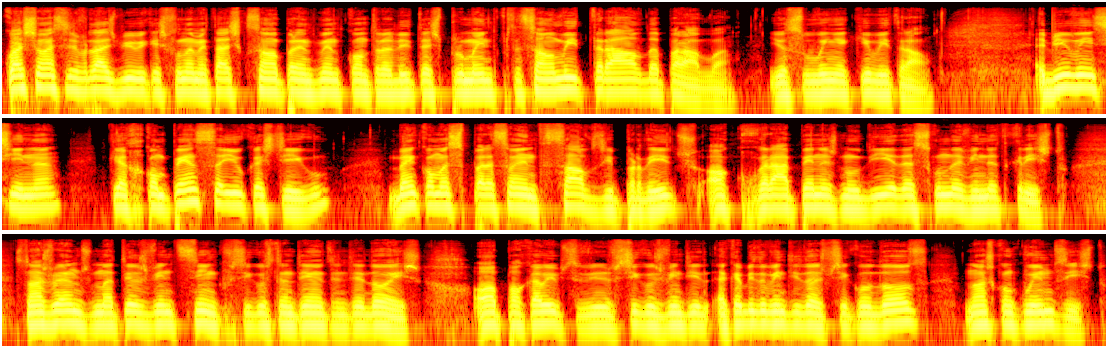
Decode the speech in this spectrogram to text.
Quais são essas verdades bíblicas fundamentais que são aparentemente contraditas por uma interpretação literal da parábola? Eu sublinho aqui literal. A Bíblia ensina que a recompensa e o castigo bem como a separação entre salvos e perdidos, ocorrerá apenas no dia da segunda vinda de Cristo. Se nós vermos Mateus 25, versículos 31 e 32, ou Apocalipse, versículos 20, capítulo 22, versículo 12, nós concluímos isto.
